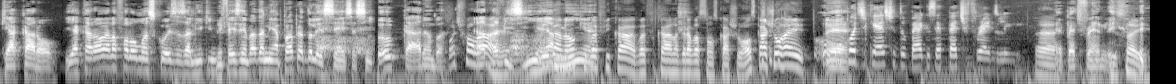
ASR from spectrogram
que é a Carol. E a Carol, ela falou umas coisas ali que me fez lembrar da minha própria adolescência, assim. Ô, caramba. Pode É falar. a da vizinha, não é a não minha. que vai ficar, vai ficar na gravação os cachorros. Olha os cachorros aí. O, É. podcast do Bags é pet friendly. É pet friendly. Isso aí.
